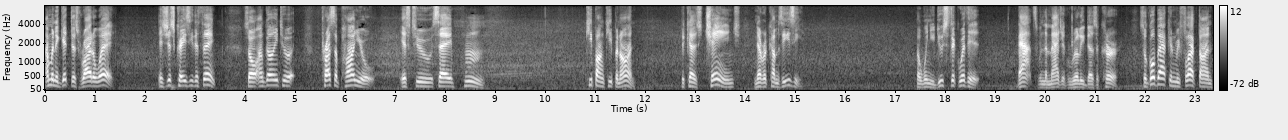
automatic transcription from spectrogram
I'm going to get this right away. It's just crazy to think. So I'm going to press upon you is to say, hmm, keep on keeping on. Because change never comes easy. But when you do stick with it, that's when the magic really does occur. So go back and reflect on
